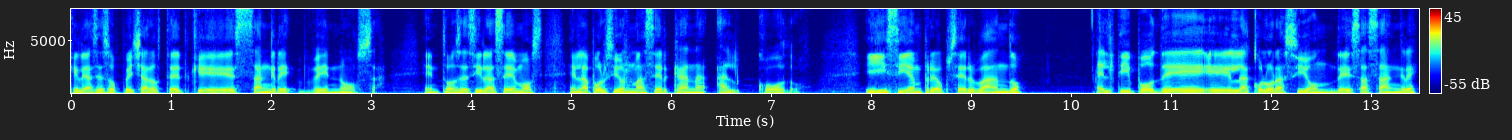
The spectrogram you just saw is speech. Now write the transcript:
que le hace sospechar a usted que es sangre venosa entonces si lo hacemos en la porción más cercana al codo. Y siempre observando el tipo de eh, la coloración de esa sangre.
